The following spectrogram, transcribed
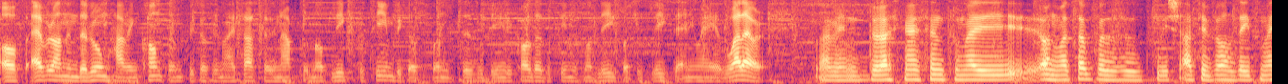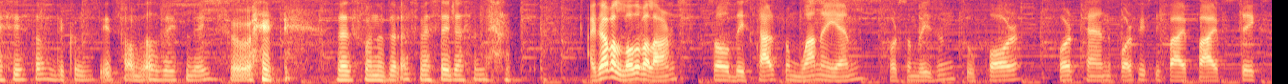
of everyone in the room having content because you know I trusted enough to not leak the team because when this is being recorded the team is not leaked but it's leaked anyway, whatever. I mean, the last thing I sent to my on WhatsApp was to wish happy birthday to my sister because it's her birthday today. So that's one of the last messages I sent. I do have a lot of alarms, so they start from 1 a.m. for some reason to 4, 4.10, 4.55, 5, 6,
